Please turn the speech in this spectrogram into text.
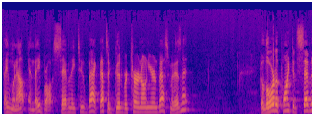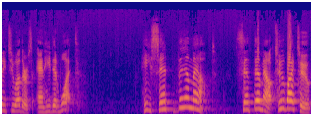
They went out and they brought 72 back. That's a good return on your investment, isn't it? The Lord appointed 72 others, and He did what? He sent them out. Sent them out two by two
